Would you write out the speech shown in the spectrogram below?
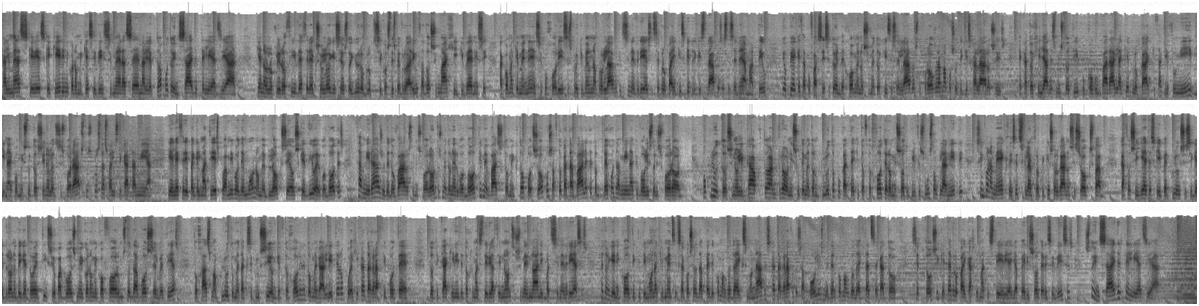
Καλημέρα σας, κυρίες και κύριοι. Είναι οικονομικές ειδήσεις ημέρα σε ένα λεπτό από το insider.gr. Για να ολοκληρωθεί η δεύτερη αξιολόγηση έως το Eurogroup της 20 Φεβρουαρίου, θα δώσει μάχη η κυβέρνηση, ακόμα και με νέες υποχωρήσεις, προκειμένου να προλάβει τη συνεδρίαση της Ευρωπαϊκής Κεντρικής Τράπεζας στις 9 Μαρτίου, η οποία και θα αποφασίσει το ενδεχόμενο συμμετοχή της Ελλάδα στο πρόγραμμα ποσοτικής χαλάρωσης. 100.000 μισθωτοί που κόβουν παράλληλα και μπλοκάκι θα κληθούν οι ίδιοι να υπομισθούν το σύνολο της εισφοράς τους προς τα ασφαλιστικά ταμεία. Οι ελεύθεροι επαγγελματίες που αμείβονται μόνο με μπλοκ σε έως και δύο εργοδότες θα μοιράζονται το βάρος των εισφορών τους με τον εργοδότη με βάση το μεικτό ποσό, όπως αυτό καταβάλλεται τον τρέχοντα μήνα επιβολής των εισφορών. Ο πλούτος, συνολικά 8 ανδρών, ισούται με τον πλούτο που κατέχει το φτωχότερο μισό του πληθυσμού στον πλανήτη, σύμφωνα με έκθεση της φιλανθρωπικής οργάνωσης Oxfam. Καθώς ηγέτες και υπερπλούσιοι συγκεντρώνονται για το ετήσιο Παγκόσμιο Οικονομικό Φόρουμ στον Ταβός της Ελβετίας, το χάσμα πλούτου μεταξύ πλουσίων και φτωχών είναι το μεγαλύτερο που έχει καταγραφεί ποτέ. Πτωτικά κινείται το χρηματιστήριο Αθηνών στο σημερινό άνοιγμα της συνεδρίασης, με τον γενικό δείκτη τιμών να κυμαίνει 645,86 μονάδες, καταγράφοντας απώλειες 0,87%. Σε πτώση και τα ευρωπαϊκά χρηματιστήρια. Για περισσότερες ειδήσεις στο insider.gr.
